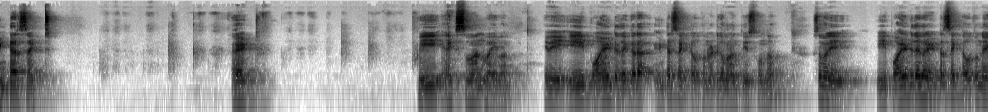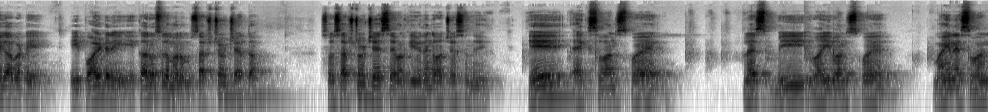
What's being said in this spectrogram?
intersect at P x one y one ఇవి ఈ పాయింట్ దగ్గర ఇంటర్సెక్ట్ అవుతున్నట్టుగా మనం తీసుకుందాం. సో మరి ఈ పాయింట్ దగ్గర ఇంటర్సెక్ట్ అవుతున్నాయి కాబట్టి ఈ పాయింట్ని ఈ కర్వ్స్లో మనం సబ్స్టిట్యూట్ చేద్దాం. సో సబ్స్టిట్యూట్ చేస్తే మనకి ఈ విధంగా వచ్చేస్తుంది. A x one square plus b y one square minus one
